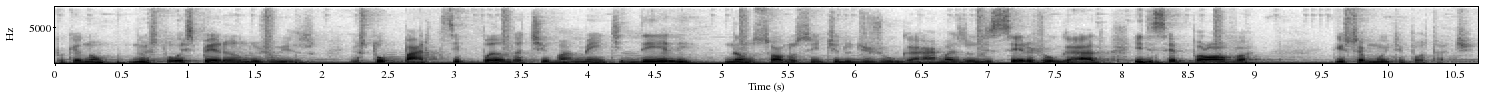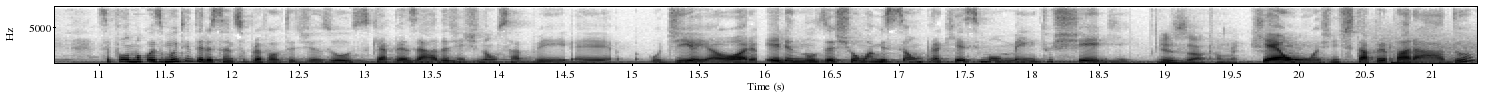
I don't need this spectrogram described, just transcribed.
porque eu não, não estou esperando o juízo, eu estou participando ativamente dele, não só no sentido de julgar, mas de ser julgado e de ser prova. Isso é muito importante. Você falou uma coisa muito interessante sobre a volta de Jesus, que apesar da gente não saber é, o dia e a hora, ele nos deixou uma missão para que esse momento chegue. Exatamente. Que é um, a gente está preparado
